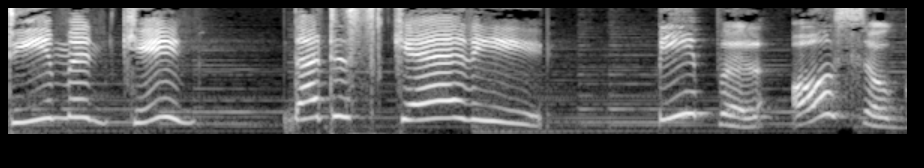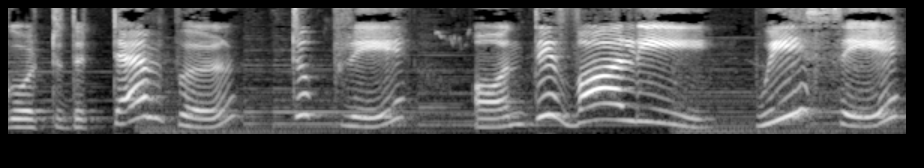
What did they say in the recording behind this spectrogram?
Demon King. That is scary. People also go to the temple to pray on Diwali. We say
